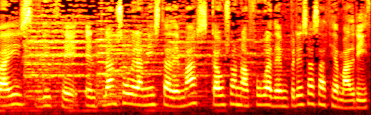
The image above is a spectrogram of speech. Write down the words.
País dice, el plan soberanista además causa una fuga de empresas hacia Madrid.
